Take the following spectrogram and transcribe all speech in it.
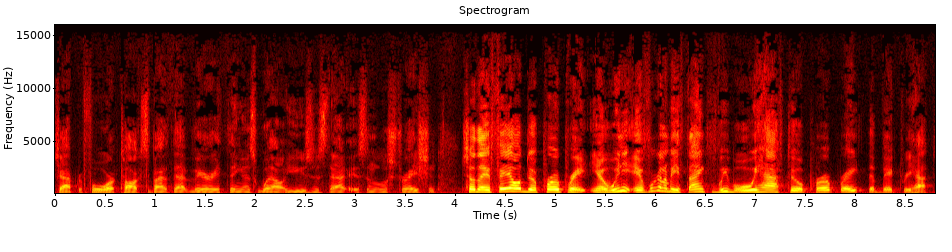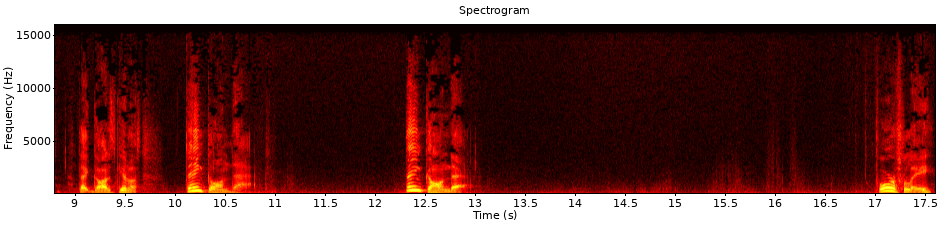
chapter 4, talks about that very thing as well, uses that as an illustration. So they failed to appropriate. You know, we need, if we're going to be thankful people, we have to appropriate the victory that God has given us. Think on that. Think on that. Fourthly,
